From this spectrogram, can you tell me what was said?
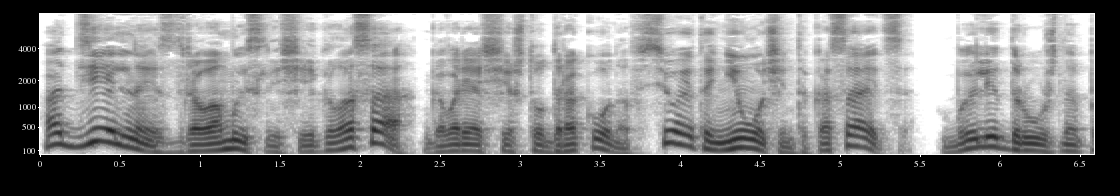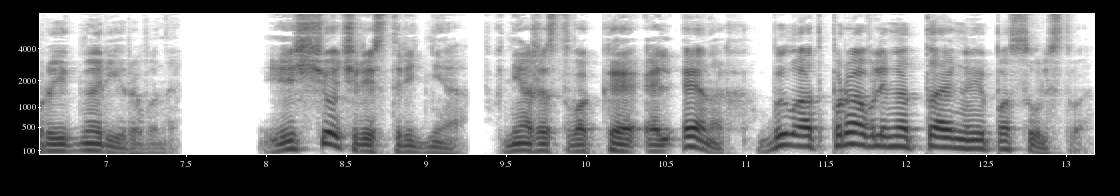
Отдельные здравомыслящие голоса, говорящие, что драконов все это не очень-то касается, были дружно проигнорированы. Еще через три дня в княжество К.Л.Энах было отправлено тайное посольство.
